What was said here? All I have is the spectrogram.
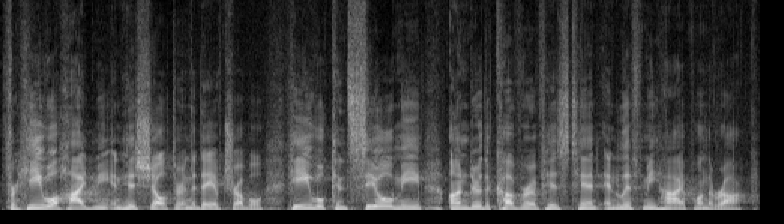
For he will hide me in his shelter in the day of trouble. He will conceal me under the cover of his tent and lift me high upon the rock.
